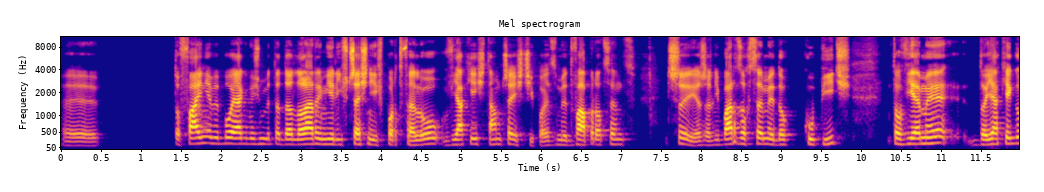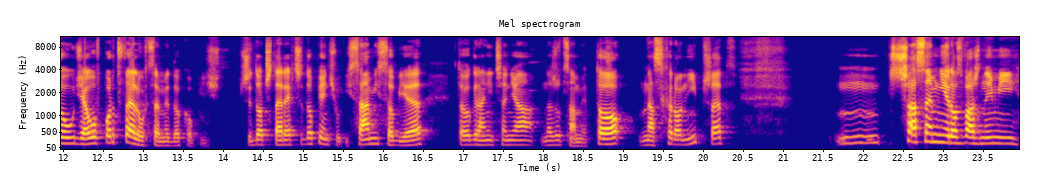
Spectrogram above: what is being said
yy, to fajnie by było, jakbyśmy te dolary mieli wcześniej w portfelu w jakiejś tam części, powiedzmy 2%, 3%. Jeżeli bardzo chcemy dokupić, to wiemy, do jakiego udziału w portfelu chcemy dokupić. Czy do 4, czy do 5. I sami sobie te ograniczenia narzucamy. To nas chroni przed mm, czasem nierozważnymi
